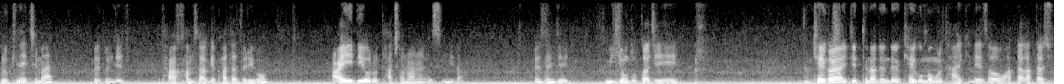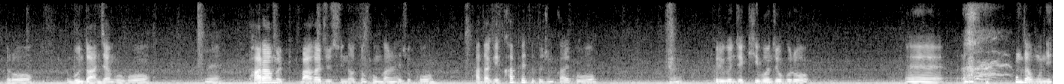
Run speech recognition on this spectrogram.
그렇긴 했지만 그래도 이제 다 감사하게 받아들이고 아이디어로 다 전환을 했습니다. 그래서 이제 좀이 정도까지 개가 이제 드나드는 데는 개구멍을 다 이렇게 내서 왔다 갔다 할 수 있도록 문도 안 잠그고 네, 바람을 막아줄 수 있는 어떤 공간을 해줬고 바닥에 카페트도 좀 깔고 네, 그리고 이제 기본적으로 예, 홍장모님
